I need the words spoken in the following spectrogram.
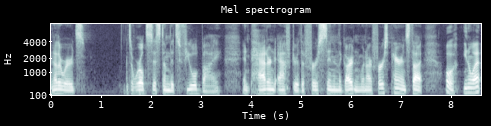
In other words, it's a world system that's fueled by and patterned after the first sin in the garden when our first parents thought, oh, you know what?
